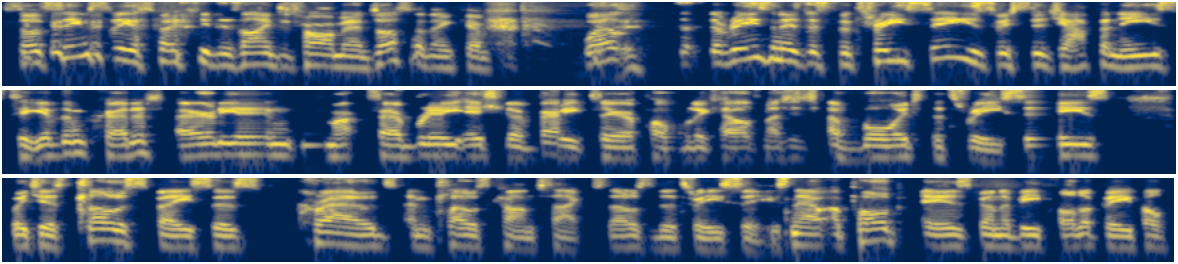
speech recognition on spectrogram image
So it seems to be especially designed to torment us, I think. Um, well, th- the reason is it's the three C's, which the Japanese, to give them credit, early in Mar- February issued a very clear public health message avoid the three C's, which is closed spaces, crowds, and close contacts. Those are the three C's. Now, a pub is going to be full of people.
